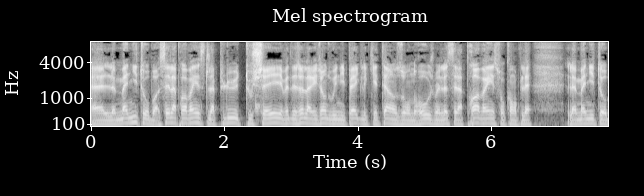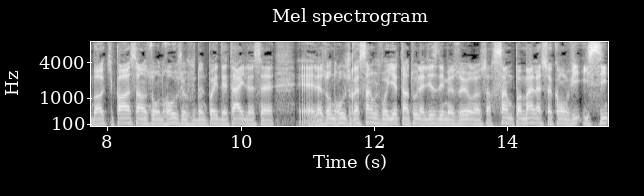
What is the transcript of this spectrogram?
euh, le Manitoba, c'est la province la plus touchée. Il y avait déjà la région de Winnipeg qui était en zone rouge, mais là, c'est la province au complet, le Manitoba, qui passe en zone rouge. Je vous donne pas les détails. Là, la zone rouge ressemble, je voyais tantôt la liste des mesures, ça ressemble pas mal à ce qu'on vit ici.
